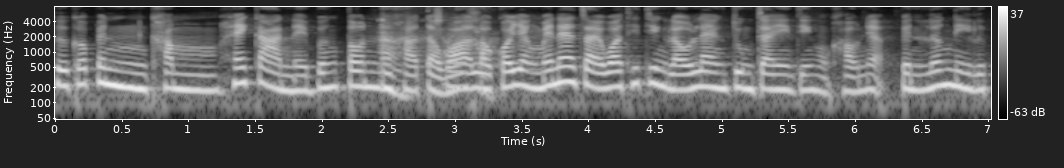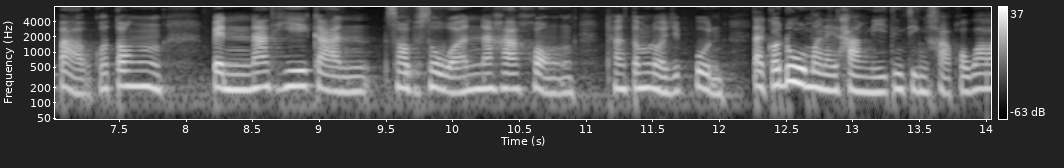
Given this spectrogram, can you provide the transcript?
คือก็เป็นคำให้การในเบื้องต้นนะคะอ่าแต่ว่าใช่ค่ะเราก็ยังไม่แน่ใจว่าที่จริงแล้วแรงจูงใจจริง ๆ ของเขาเนี่ยเป็นเรื่องนี้หรือเปล่าก็ต้องเป็นหน้าที่การสอบสวนนะคะของทางตำรวจญี่ปุ่น แต่ก็ดูมาในทางนี้จริง ๆ ค่ะ เพราะว่า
